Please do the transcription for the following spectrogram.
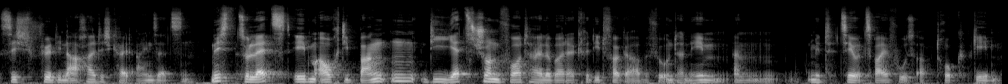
sich für die Nachhaltigkeit einsetzen. Nicht zuletzt eben auch die Banken, die jetzt schon Vorteile bei der Kreditvergabe für Unternehmen ähm, mit CO2-Fußabdruck geben.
